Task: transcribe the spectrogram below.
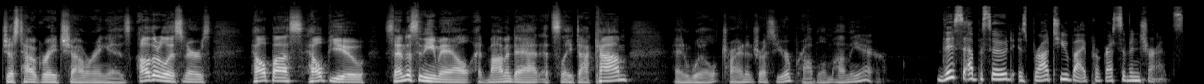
just how great showering is. Other listeners, help us help you. Send us an email at momanddad at slate.com and we'll try and address your problem on the air. This episode is brought to you by Progressive Insurance.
